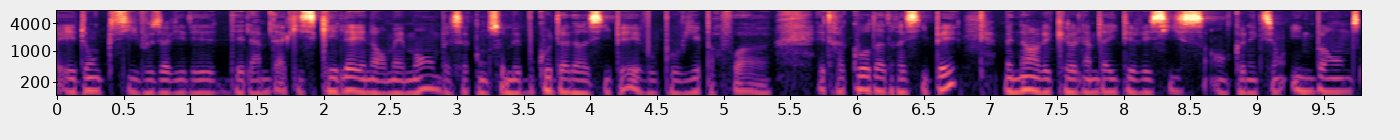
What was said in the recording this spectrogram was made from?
Et donc, si vous aviez des, des lambda qui scalaient énormément, ben, ça consommait beaucoup d'adresses IP et vous pouviez parfois être à court d'adresses IP. Maintenant, avec lambda IPv6 en connexion inbound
